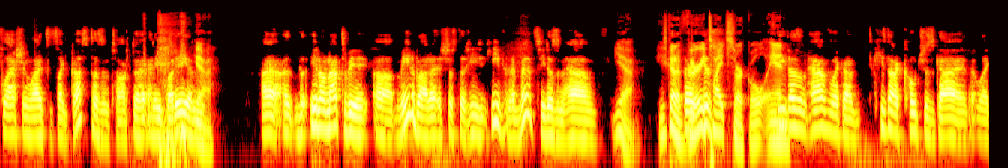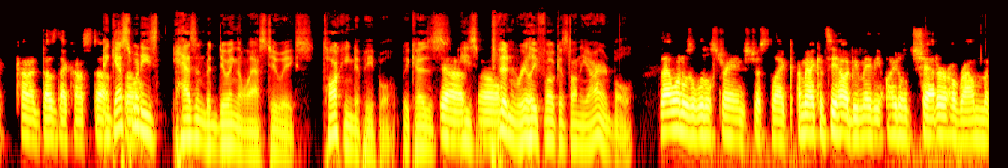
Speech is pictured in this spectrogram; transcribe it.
flashing lights. It's like Gus doesn't talk to anybody, and yeah, I, I, you know, not to be uh, mean about it. It's just that he he even admits he doesn't have yeah, he's got a very is- tight circle, and he doesn't have like a he's not a coach's guy that like kind of does that kind of stuff. and guess so- what he's hasn't been doing the last two weeks talking to people because Yeah, he's so- been really focused on the Iron Bowl. That one was a little strange. Just like I mean, I could see how it'd be maybe idle chatter around the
